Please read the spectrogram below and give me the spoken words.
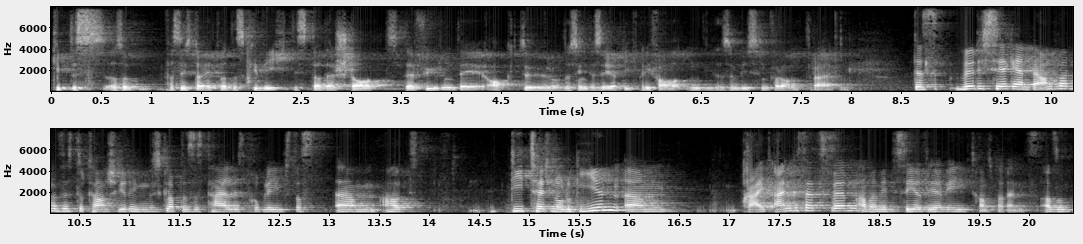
Gibt es, also was ist da etwa das Gewicht? Ist da der Staat der führende Akteur oder sind es eher die Privaten, die das ein bisschen vorantreiben? Das würde ich sehr gerne beantworten. Das ist total schwierig und ich glaube, das ist Teil des Problems, dass ähm, halt die Technologien ähm, breit eingesetzt werden, aber mit sehr, sehr wenig Transparenz. Also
